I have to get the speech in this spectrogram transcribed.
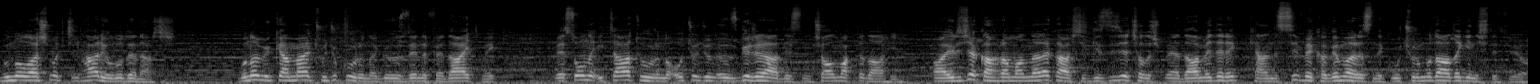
buna ulaşmak için her yolu dener. Buna mükemmel çocuk uğruna gözlerini feda etmek ve sonra itaat uğruna o çocuğun özgür iradesini çalmak da dahil. Ayrıca kahramanlara karşı gizlice çalışmaya devam ederek kendisi ve Kagami arasındaki uçurumu daha da genişletiyor.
